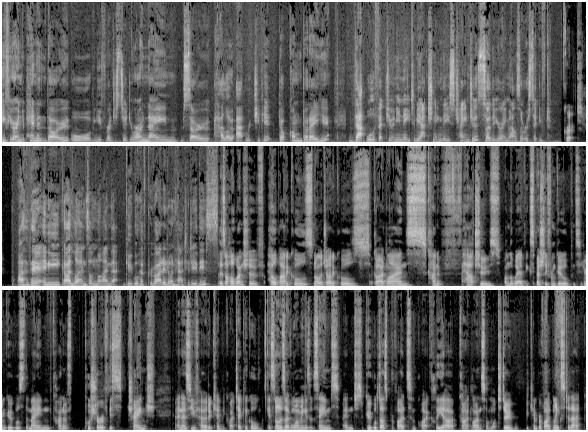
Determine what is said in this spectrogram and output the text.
If you're independent though, or you've registered your own name, so hello at richiepitt.com.au, that will affect you and you need to be actioning these changes so that your emails are received. Correct. Are there any guidelines online that Google have provided on how to do this? There's a whole bunch of help articles, knowledge articles, guidelines, kind of how to's on the web, especially from Google, considering Google's the main kind of pusher of this change. And as you've heard, it can be quite technical. It's not as overwhelming as it seems. And Google does provide some quite clear guidelines on what to do. We can provide links to that.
